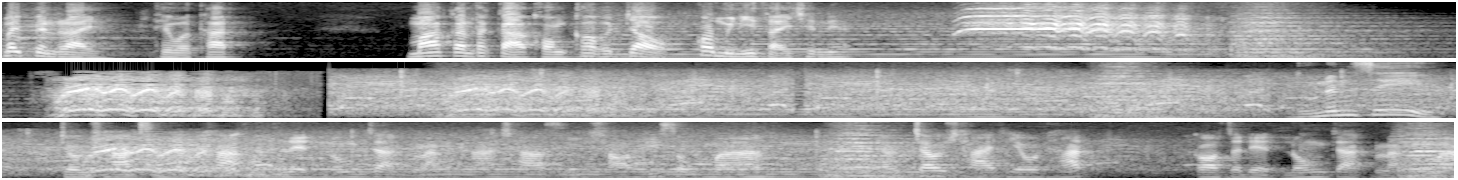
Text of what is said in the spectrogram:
ไม่เป็นไร เทวทัตม้ากันตกะของข้าพเจ้าก็มีนิสัยเช่นนี้ นั่นสิเจ้าชายสิทธัตถะเด็จลงจากหลังอาชาสีขาวที่ทรงมาแล้วเจ้าชายเทวทัตก็เสด็จลงจากหลังม้า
